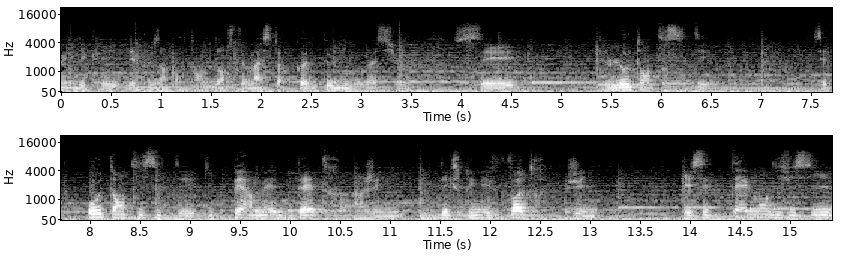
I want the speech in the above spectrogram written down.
une des clés les plus importantes dans ce master code de l'innovation. C'est l'authenticité. Cette authenticité qui permet d'être un génie, d'exprimer votre génie. Et c'est tellement difficile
